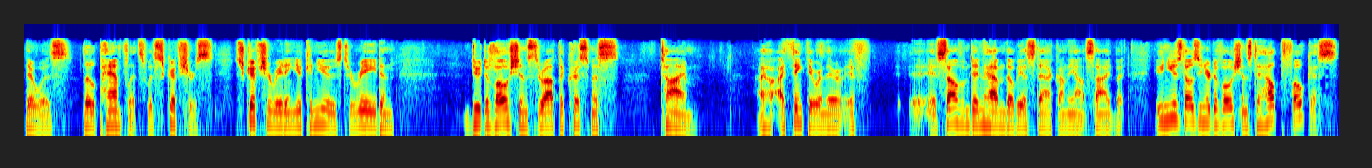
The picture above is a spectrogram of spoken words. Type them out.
there was little pamphlets with scriptures, scripture reading you can use to read and do devotions throughout the Christmas time. I, I think they were in there. If if some of them didn't have them, there'll be a stack on the outside. But you can use those in your devotions to help focus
